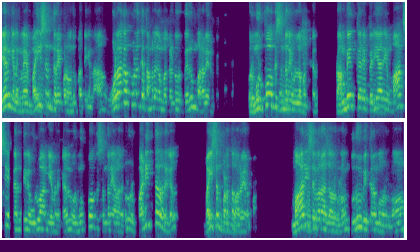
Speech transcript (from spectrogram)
ஏன்னு கேளுங்களேன் பைசன் திரைப்படம் வந்து பாத்தீங்கன்னா உலகம் முழுக்க தமிழக மக்கள் ஒரு பெரும் வரவேற்பு. ஒரு முற்போக்கு சிந்தனை உள்ள மக்கள் ஒரு அம்பேத்கரை பெரியாரிய மார்க்சிய கருத்தில உள்வாங்கியவர்கள் ஒரு முற்போக்கு சிந்தனையாளர்கள் ஒரு படித்தவர்கள் பைசன் படத்தை வரவேற்பாங்க. மாரி செல்வராஜ் அவர்களும் துரு விக்ரம் அவர்களும்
